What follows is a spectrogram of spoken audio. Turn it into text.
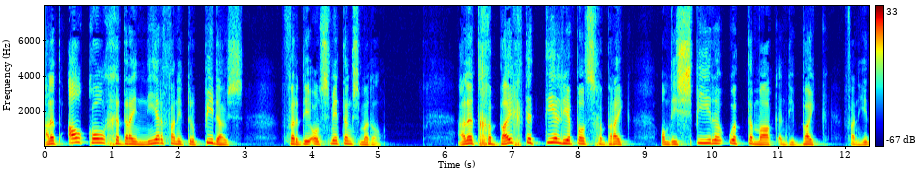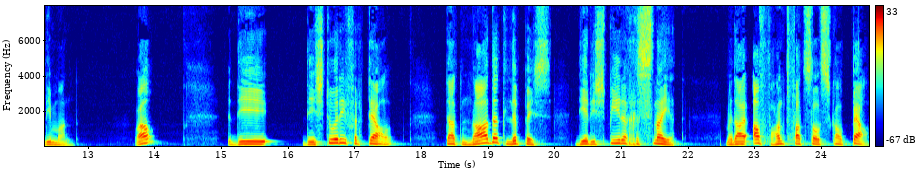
Hulle het alkohol gedreineer van die torpedo's vir die ontsmettingsmiddel. Hulle het gebuigde teelepels gebruik om die spiere oop te maak in die buik van hierdie man. Wel, die die storie vertel dat nadat Lippes deur die spiere gesny het met daai afhandvatsel skalpel,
